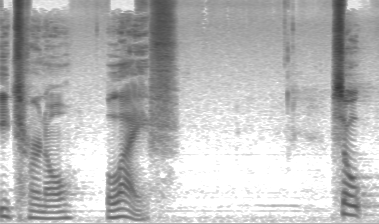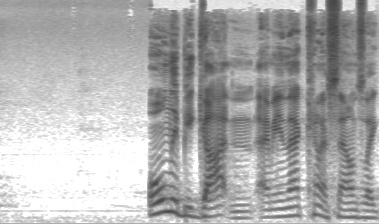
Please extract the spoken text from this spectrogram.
eternal life. So, only begotten, I mean, that kind of sounds like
